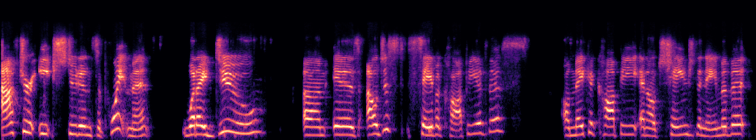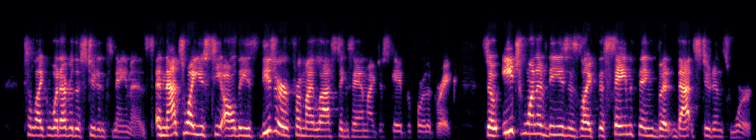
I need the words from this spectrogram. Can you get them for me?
After each student's appointment, what I do um, is I'll just save a copy of this. I'll make a copy and I'll change the name of it to like whatever the student's name is. And that's why you see all these, these are from my last exam I just gave before the break. So each one of these is like the same thing, but that student's work.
